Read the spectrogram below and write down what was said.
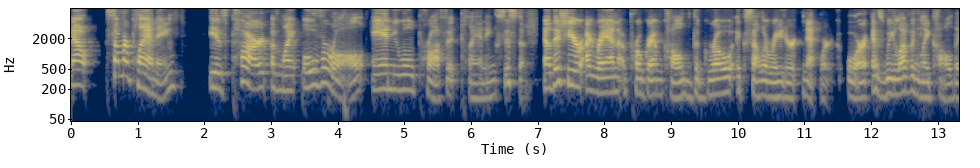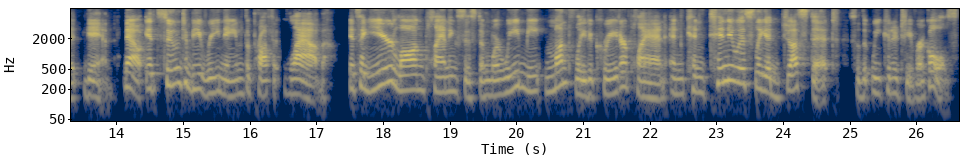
Now, summer planning is part of my overall annual profit planning system. Now, this year I ran a program called the Grow Accelerator Network, or as we lovingly called it, GAN. Now, it's soon to be renamed the Profit Lab. It's a year long planning system where we meet monthly to create our plan and continuously adjust it so that we can achieve our goals.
